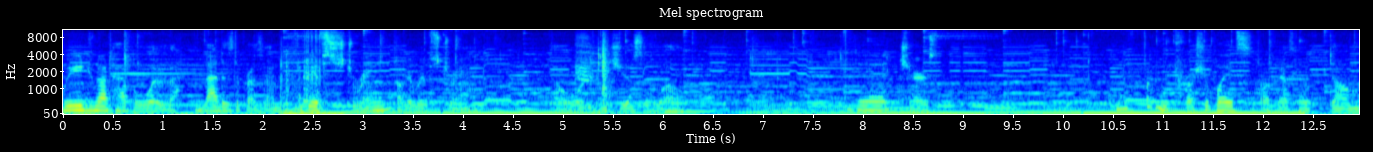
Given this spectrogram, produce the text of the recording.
We do not have wool. That is depressing. Do we have string? Okay, we have string. That will work just as well. Get chairs. Fucking pressure plates? Okay, that's kind of dumb.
